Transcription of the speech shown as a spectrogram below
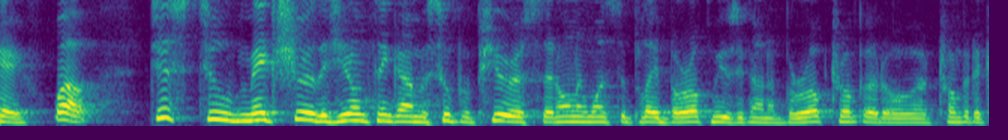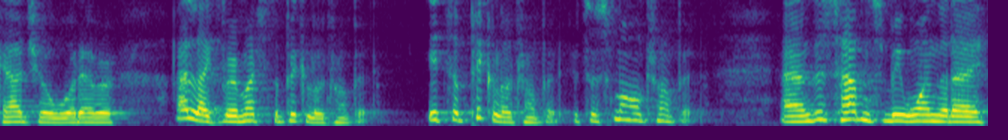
Okay, well, just to make sure that you don't think I'm a super purist that only wants to play Baroque music on a Baroque trumpet or a trumpet caccia or whatever, I like very much the piccolo trumpet. It's a piccolo trumpet. It's a small trumpet. And this happens to be one that I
